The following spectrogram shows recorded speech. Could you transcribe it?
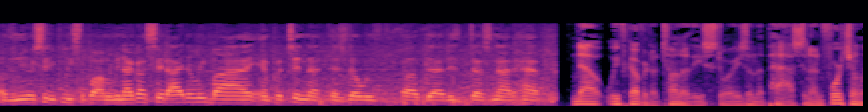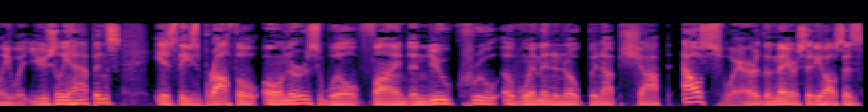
uh, the New York City Police Department we're not going to sit idly by and pretend that as though uh, that it does not happen. Now, we've covered a ton of these stories in the past, and unfortunately, what usually happens is these brothel owners will find a new crew of women and open up shop elsewhere. The mayor of city hall says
